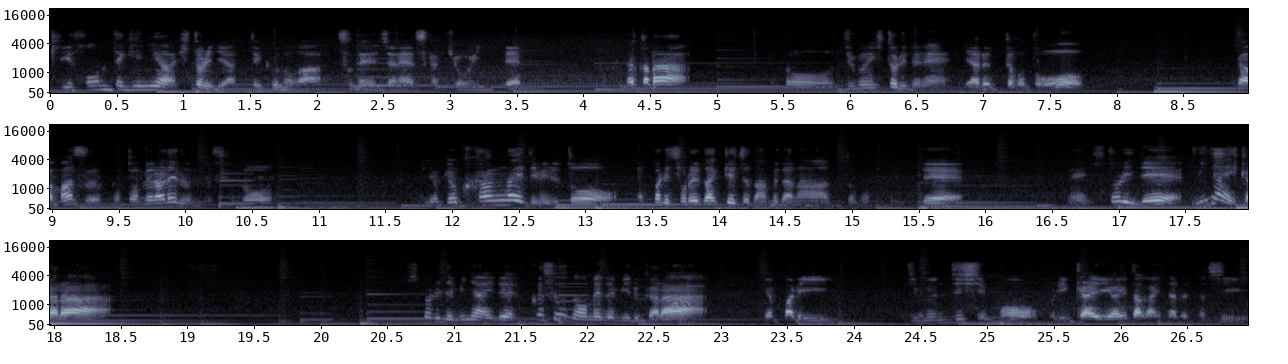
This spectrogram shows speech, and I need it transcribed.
基本的には一人でやっていくのが常じゃないですか、教員って。だから、えっと、自分一人でね、やるってことを、がまず求められるんですけど、よくよく考えてみると、やっぱりそれだけじゃダメだなと思っていて、ね、一人で見ないから、一人で見ないで複数の目で見るから、やっぱり自分自身も振り返りが豊かになるんだし、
